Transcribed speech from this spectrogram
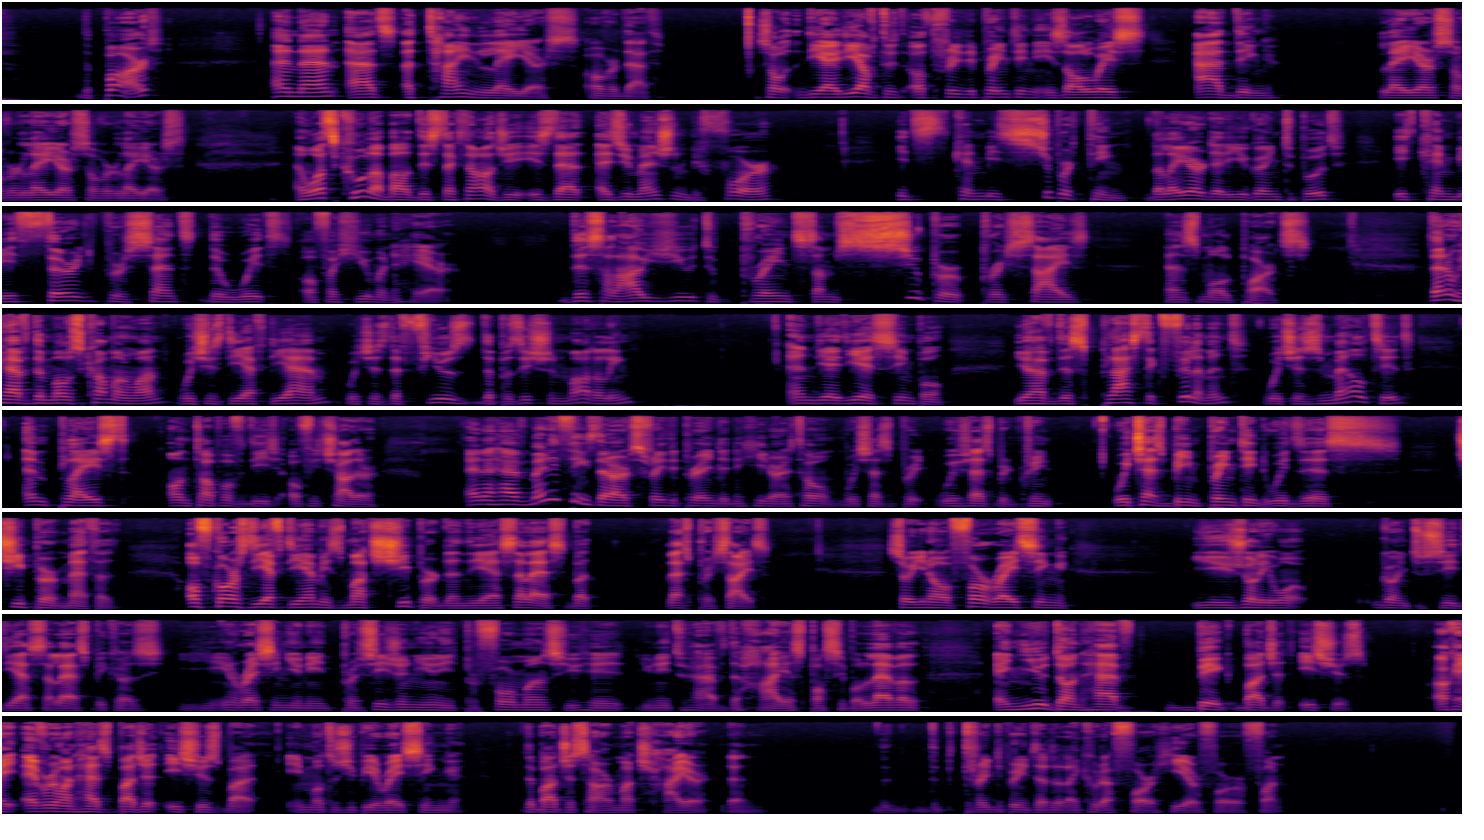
the part and then adds a tiny layers over that. So the idea of, the, of 3D printing is always adding layers over layers over layers. And what's cool about this technology is that, as you mentioned before, it can be super thin. The layer that you're going to put, it can be 30% the width of a human hair. This allows you to print some super precise and small parts. Then we have the most common one, which is the FDM, which is the fused deposition modeling. And the idea is simple. You have this plastic filament which is melted and placed on top of of each other. And I have many things that are 3D printed here at home, which has which has been print, which has been printed with this cheaper method. Of course, the FDM is much cheaper than the SLS, but less precise. So you know, for racing, you usually won't going to see the SLS because in racing you need precision, you need performance, you you need to have the highest possible level, and you don't have big budget issues. Okay, everyone has budget issues, but in MotoGP racing, the budgets are much higher than the, the 3D printer that I could afford here for fun.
